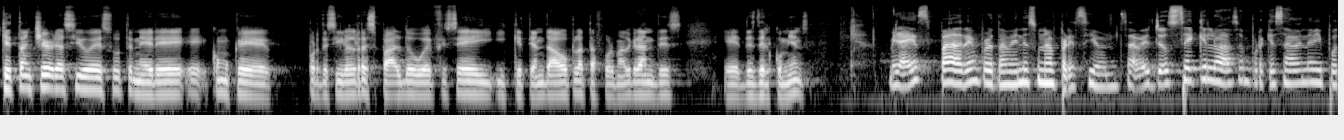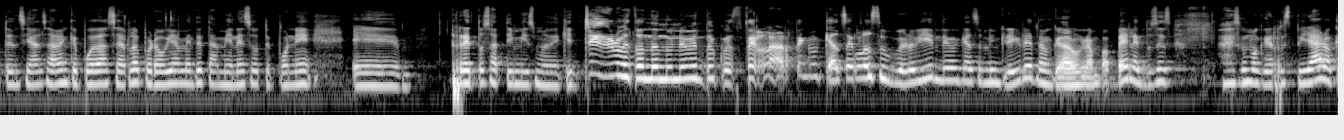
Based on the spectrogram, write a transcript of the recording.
¿Qué tan chévere ha sido eso, tener eh, eh como que, por decir, el respaldo UFC y, que te han dado plataformas grandes desde el comienzo? Mira, es padre, pero también es una presión, ¿sabes? Yo sé que lo hacen porque saben de mi potencial, saben que puedo hacerlo, pero obviamente también eso te pone eh, retos a ti mismo de que me están dando un evento costelar, tengo que hacerlo súper bien, tengo que hacerlo increíble, tengo que dar un gran papel. Entonces, es como que respirar, ok,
